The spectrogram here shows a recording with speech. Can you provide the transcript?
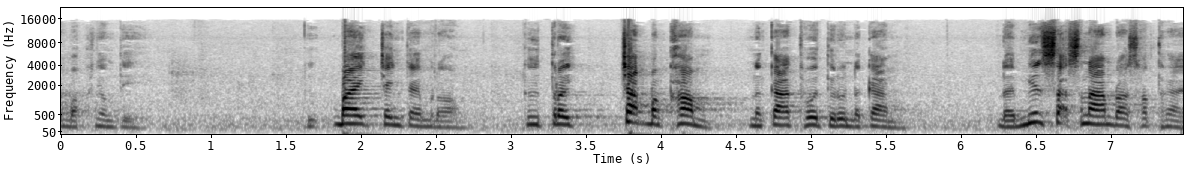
របស់ខ្ញុំទេគឺបែកចេញតែម្ដង គឺត្រូវចាប់បង្ខំនឹងការធ្វើទរណកម្មដែលមានសាសនាដល់សពថ្ងៃ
